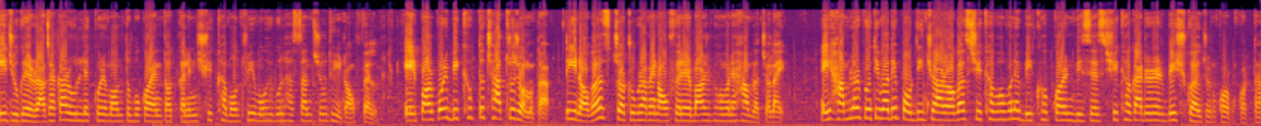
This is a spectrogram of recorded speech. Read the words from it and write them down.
এই যুগের রাজাকার উল্লেখ করে মন্তব্য করেন তৎকালীন শিক্ষামন্ত্রী মহিবুল হাসান চৌধুরী নওফেল। এর পরপরই বিক্ষুব্ধ ছাত্র জনতা। তিন অগস্ট, চট্টগ্রামে নওফেলের বাসভবনে হামলা চালায়। এই হামলার প্রতিবাদে পরদিন চার অগস্ট শিক্ষা ভবনে বিক্ষোভ করেন বিশেষ শিক্ষা ক্যাডারের বেশ কয়েকজন কর্মকর্তা।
